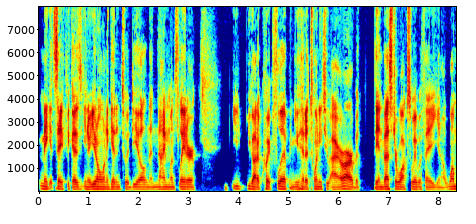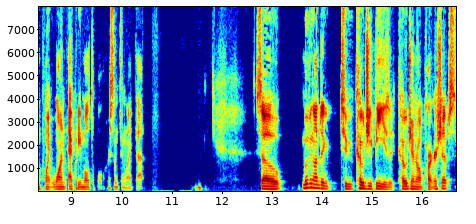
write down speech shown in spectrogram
make it safe because you know you don't want to get into a deal and then nine months later you you got a quick flip and you hit a 22 IRR, but the investor walks away with a you know 1.1 equity multiple or something like that. So moving on to to co-GPs, co-general partnerships.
